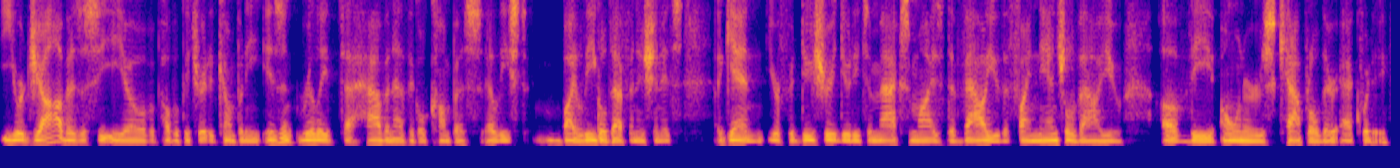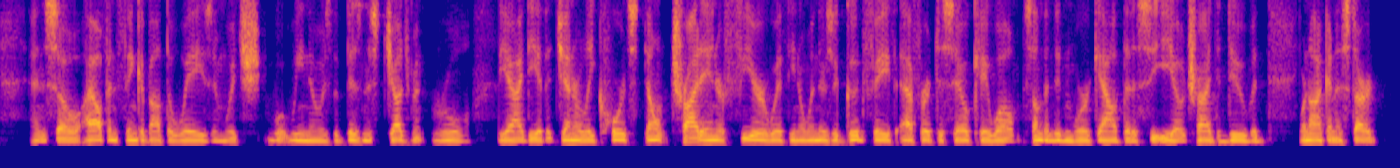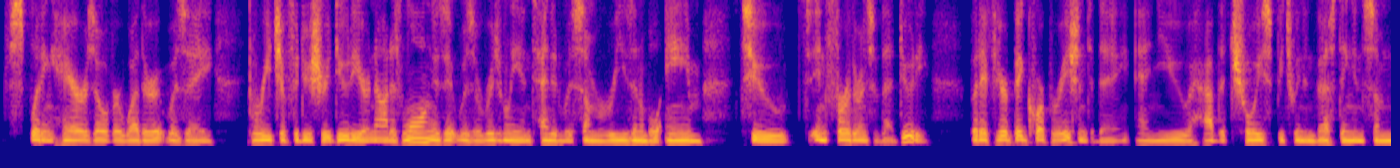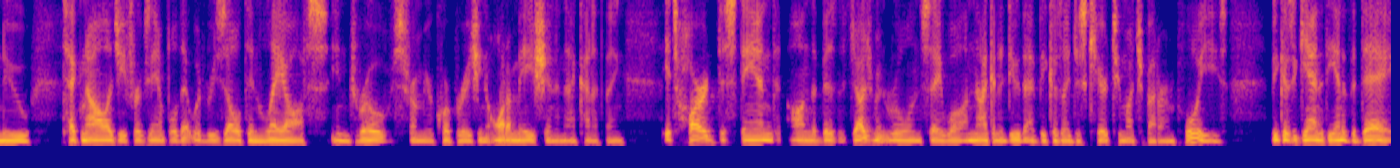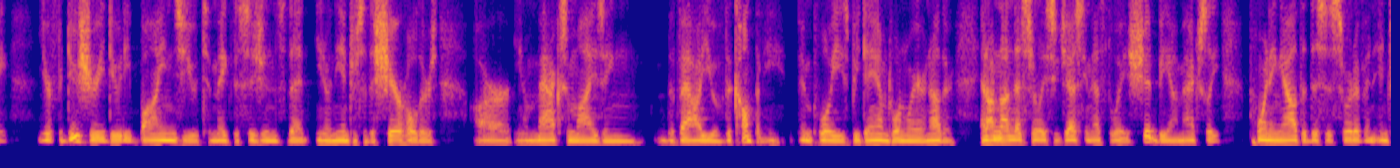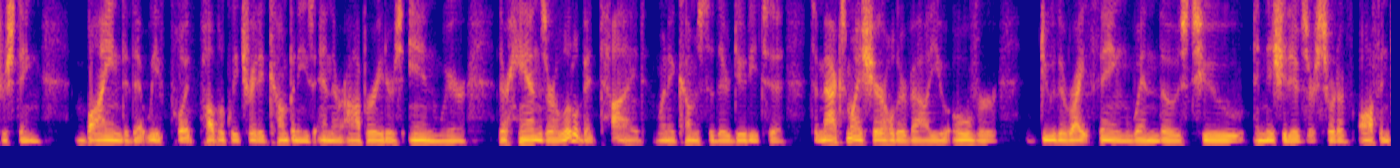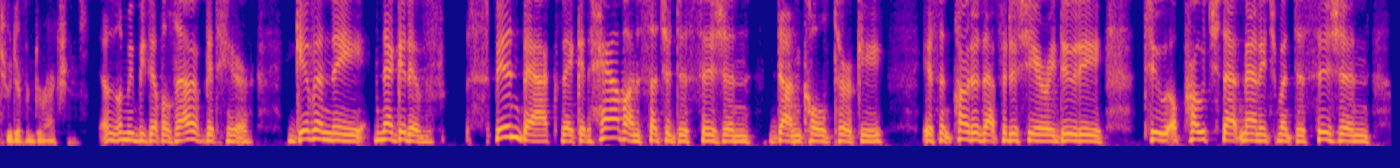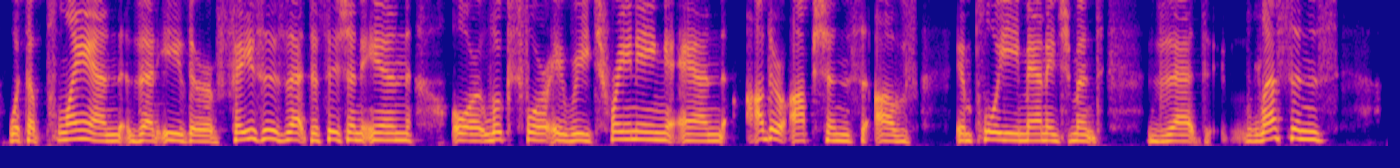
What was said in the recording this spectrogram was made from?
your job as a CEO of a publicly traded company isn't really to have an ethical compass, at least by legal definition. It's, again, your fiduciary duty to maximize the value, the financial value of the owner's capital, their equity. And so I often think about the ways in which what we know is the business judgment rule, the idea that generally courts don't try to interfere with, you know, when there's a good faith effort to say, okay, well, something didn't work out that a CEO tried to do, but we're not going to start splitting hairs over whether it was a breach of fiduciary duty or not, as long as it was originally intended with some reasonable aim to in furtherance of that duty. But if you're a big corporation today and you have the choice between investing in some new technology, for example, that would result in layoffs in droves from your corporation, automation and that kind of thing, it's hard to stand on the business judgment rule and say, well, I'm not going to do that because I just care too much about our employees. Because again, at the end of the day, your fiduciary duty binds you to make decisions that you know in the interest of the shareholders are you know maximizing the value of the company employees be damned one way or another. And i'm not necessarily suggesting that's the way it should be. I'm actually pointing out that this is sort of an interesting bind that we've put publicly traded companies and their operators in where their hands are a little bit tied when it comes to their duty to to maximize shareholder value over do the right thing when those two initiatives are sort of off in two different directions. And let me be devil's advocate here. Given the negative spin back they could have on such a decision done cold turkey isn't part of that fiduciary duty to approach that management decision with a plan that either phases that decision in or looks for a retraining and other options of employee management that lessens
